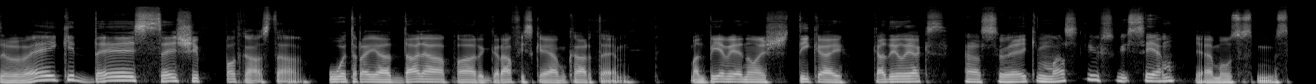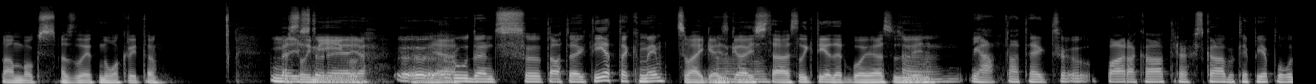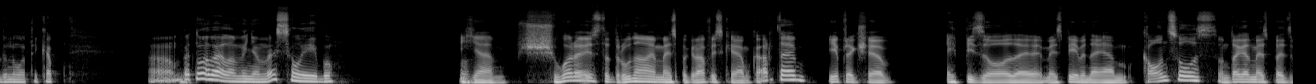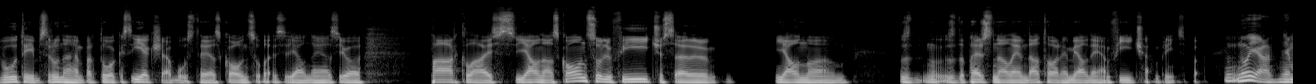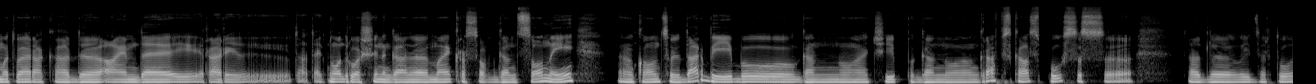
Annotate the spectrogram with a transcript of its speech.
Sveiki, D6 podkāstā. Otrajā daļā par grafiskajām kartēm. Man pievienojuši tikai Kadiljaks. Sveiki, masīvs visiem! Jā, mūsu spamboks mazliet nokrita. Neizturēja Jā. rudens, tā teikt, ietekmi. Svaigais gaiss tā slikti iedarbojās uz viņu. Jā, tā teikt, pārāk ātra skābekļa pieplūda notika. Bet novēlam viņam veselību. Jā, šoreiz runājam par grafiskajām kartēm. Iepriekšējā epizodē mēs pieminējām konsoles, un tagad mēs pēc būtības runājam par to, kas iekšā būs tajās konsolēs jaunajās, jo pārklājas jaunās konsoļu features ar jaunām, uz, uz personāliem datoriem, jaunajām featurēm, principā. Nu jā, ņemot vērā, ka AMD ir arī teikt, nodrošina gan Microsoft, gan Sony konsoļu darbību, gan no čipa, gan no grafiskās puses, tad līdz ar to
